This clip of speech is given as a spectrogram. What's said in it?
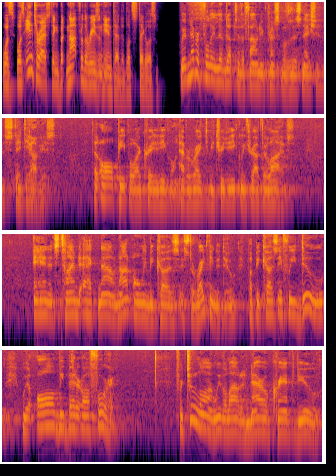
was was interesting, but not for the reason he intended. Let's take a listen. We've never fully lived up to the founding principles of this nation. State the obvious: that all people are created equal and have a right to be treated equally throughout their lives. And it's time to act now, not only because it's the right thing to do, but because if we do, we'll all be better off for it. For too long, we've allowed a narrow, cramped view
